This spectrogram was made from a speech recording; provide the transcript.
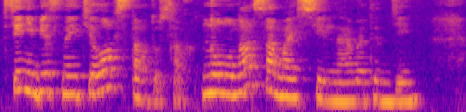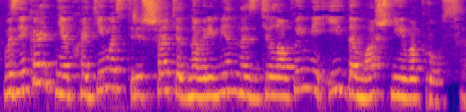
Все небесные тела в статусах, но Луна самая сильная в этот день. Возникает необходимость решать одновременно с деловыми и домашние вопросы.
